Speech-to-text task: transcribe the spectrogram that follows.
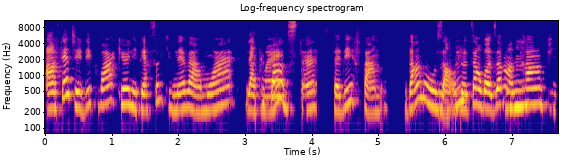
en fait, j'ai découvert que les personnes qui venaient vers moi, la plupart du temps, c'était des femmes dans nos mm-hmm. âges. Mm on va dire entre 30 et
